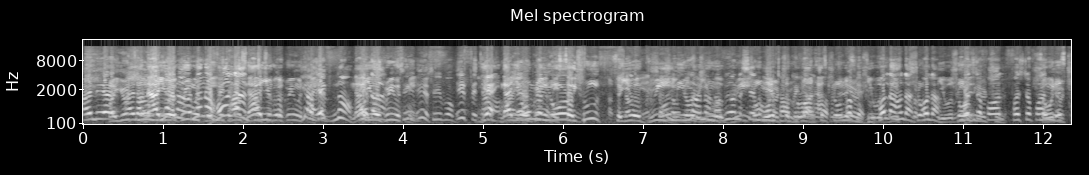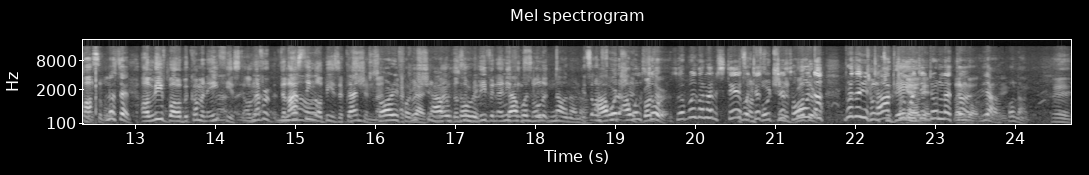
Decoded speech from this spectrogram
earlier, but you're earlier, now you agree with me. Now you agree with me. Now you agree with me. If it yeah, now you agree with me. So you agree. No, no, no. We topic. Hold on, hold on, hold on. First of all, first of all, so it is possible. Listen, I'll leave, but I'll become an atheist. I'll never. The last thing I'll be is a Christian. Sorry for that. I will. Sorry. Believe in anything solid. No, no, no. It's unfortunate, brother. So we're gonna stay. Just hold on. Brother, you talk today, too much. You don't let, the, yeah, hold on. Hey.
